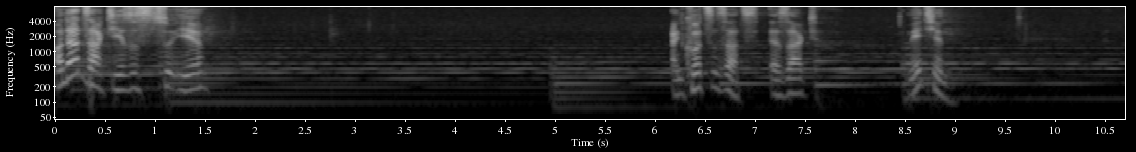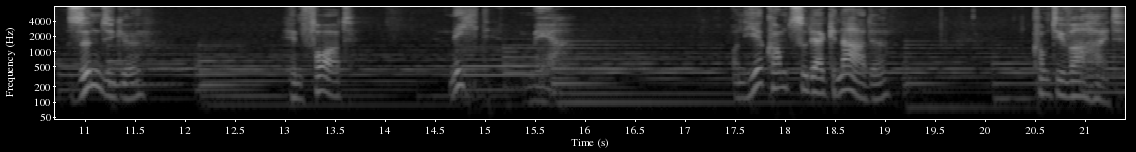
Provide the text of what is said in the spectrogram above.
Und dann sagt Jesus zu ihr, einen kurzen Satz. Er sagt, Mädchen, sündige hinfort nicht mehr. Und hier kommt zu der Gnade, kommt die Wahrheit.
